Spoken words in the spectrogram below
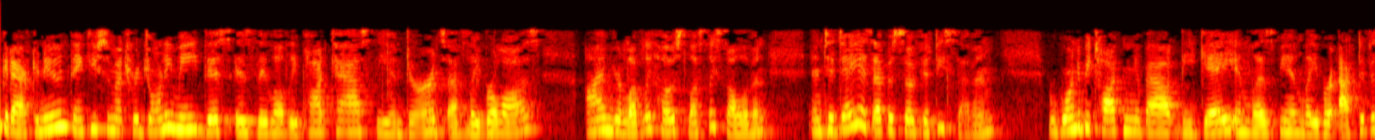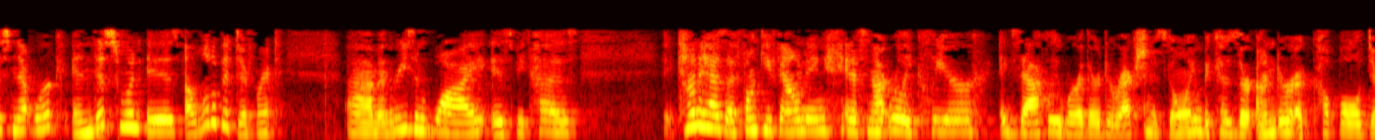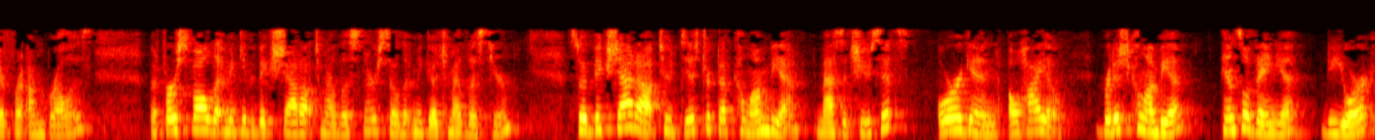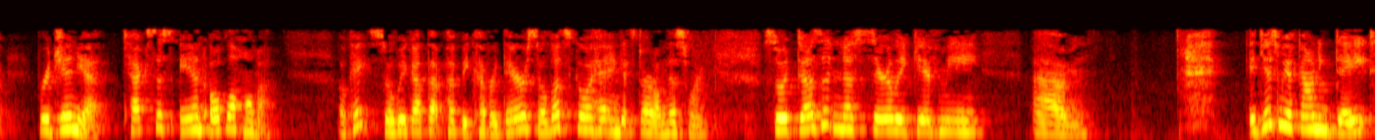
Good afternoon. Thank you so much for joining me. This is the lovely podcast, The Endurance of Labor Laws. I'm your lovely host, Lesley Sullivan, and today is episode 57. We're going to be talking about the Gay and Lesbian Labor Activist Network, and this one is a little bit different. Um, and the reason why is because it kind of has a funky founding and it's not really clear exactly where their direction is going because they're under a couple different umbrellas. But first of all, let me give a big shout out to my listeners. So let me go to my list here. So a big shout out to District of Columbia, Massachusetts, Oregon, Ohio, British Columbia, Pennsylvania, New York, Virginia, Texas, and Oklahoma. Okay, so we got that puppy covered there. So let's go ahead and get started on this one. So it doesn't necessarily give me, um, it gives me a founding date,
